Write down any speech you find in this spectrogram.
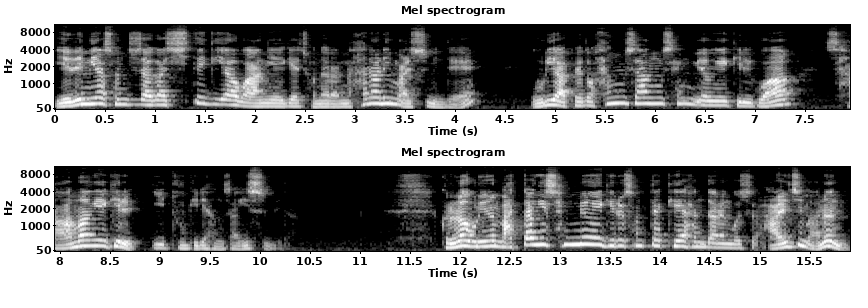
예레미야 선지자가 시드기야 왕에게 전하라는 하나님 말씀인데 우리 앞에도 항상 생명의 길과 사망의 길 이 두 길이 항상 있습니다. 그러나 우리는 마땅히 생명의 길을 선택해야 한다는 것을 알지만은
